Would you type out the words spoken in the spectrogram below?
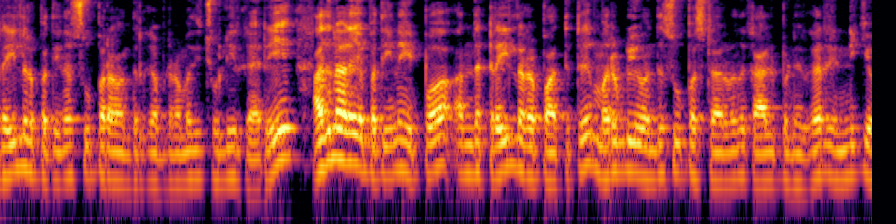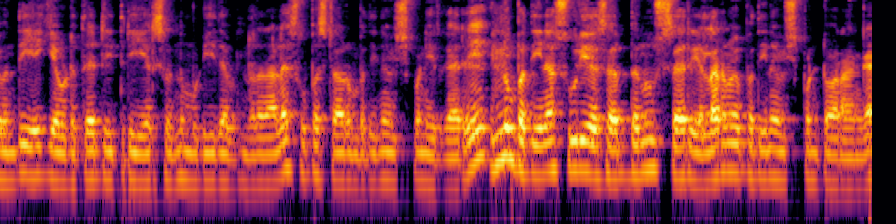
ட்ரெய்லர் பார்த்தீங்கன்னா சூப்பராக வந்திருக்கு அப்படின்ற மாதிரி சொல்லியிருக்காரு. அதனாலே பார்த்தீங்கன்னா இப்போ அந்த ட்ரெய்லரை பார்த்துட்டு மறுபடியும் வந்து சூப்பர் ஸ்டார் வந்து கால் பண்ணியிருக்காரு. இன்னைக்கு வந்து ஏகேவோட தேர்ட்டி த்ரீ இயர்ஸ் வந்து முடியுது அப்படின்றதுனால சூப்பர் ஸ்டாரும் பார்த்தீங்கன்னா விஷ் பண்ணியிருக்காரு. இன்னும் பார்த்தீங்கன்னா சூர்யா சார் தனுஷ் சார் எல்லாருமே பார்த்தீங்கன்னா விஷ் பண்ணிட்டு வராங்க.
